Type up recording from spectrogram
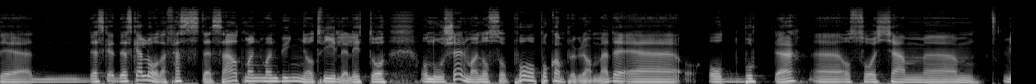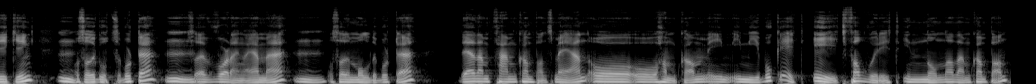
det, det, skal, det, skal, jeg love deg feste seg, at man, man, begynner å tvile litt. Og, og nå ser man også på, på kampprogrammet. Det er Odd borte, og så kommer Viking, mm. og så er det Godset borte, mm. så er det Vålerenga hjemme, mm. og så er det Molde borte. Det er de fem kampene som er igjen, og, og HamKam i, i min bok er ikke, favoritt i noen av de kampene.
